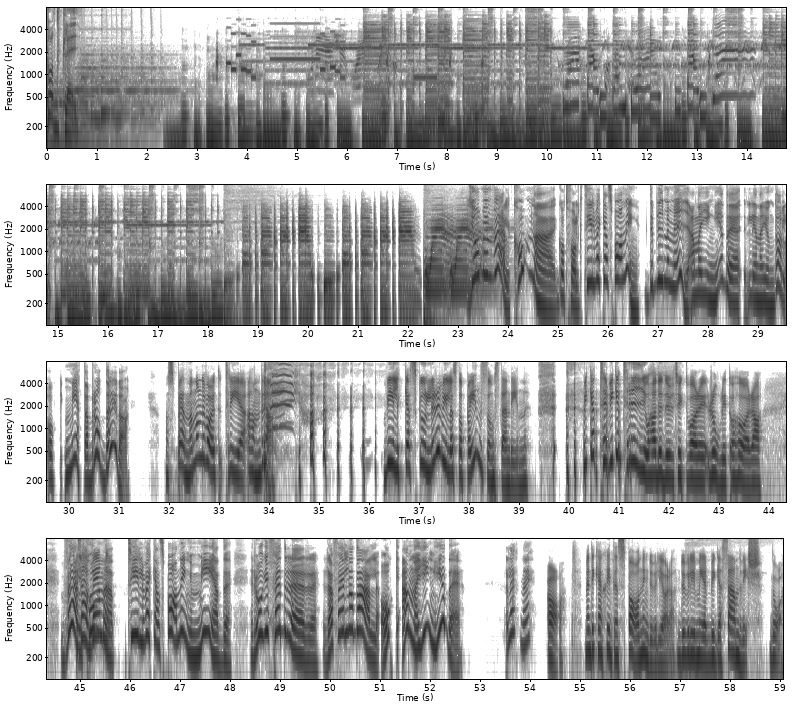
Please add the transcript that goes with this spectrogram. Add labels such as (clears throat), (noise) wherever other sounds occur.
Podplay. Välkomna gott folk till veckans spaning. Det blir med mig, Anna Jinghede, Lena Ljungdahl och Meta Broddar idag. Vad spännande om det varit tre andra. (laughs) Vilka skulle du vilja stoppa in som stand-in? Vilken trio hade du tyckt varit roligt att höra? Välkomna vem- till veckans spaning med Roger Federer, Rafael Nadal och Anna Jinghede. Eller? Nej? Ja. Men det kanske inte är en spaning du vill göra. Du vill ju mer bygga sandwich då. (laughs)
